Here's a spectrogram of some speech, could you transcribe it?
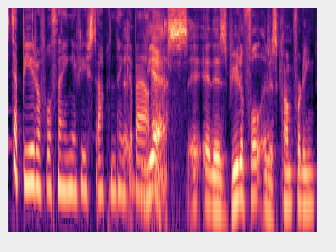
It's a beautiful thing if you stop and think uh, about it. Yes, it, it is beautiful. It is comforting.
